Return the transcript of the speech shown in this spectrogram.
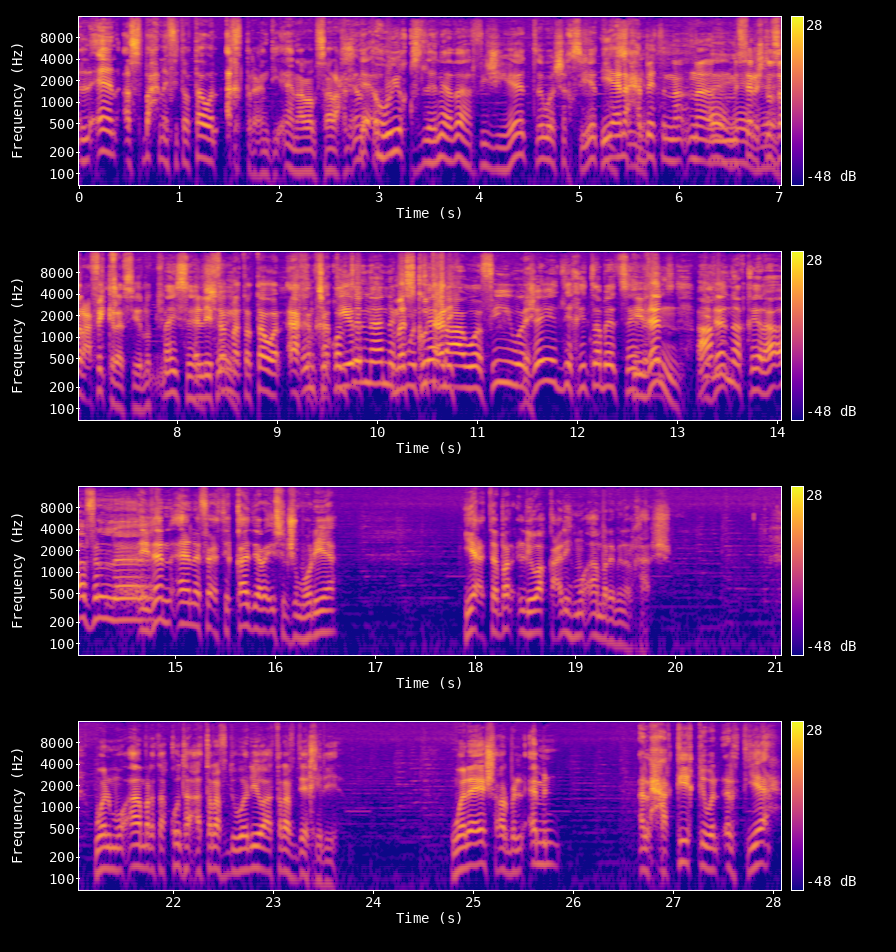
الآن أصبحنا في تطاول أخطر عندي أنا بصراحه لا هو يقصد هنا ظاهر في جهات هو شخصيات هي أنا حبيت مثالش نزرع فكرة سي لطفي. اللي فما تطاول آخر أنت قلت لنا أنك مسكوت عليه. وفي وجيد لخطابات سيد اذا عملنا قراءة في اذا أنا في اعتقادي رئيس الجمهورية يعتبر اللي وقع عليه مؤامرة من الخارج. والمؤامرة تقودها أطراف دولية وأطراف داخلية. ولا يشعر بالأمن الحقيقي والارتياح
